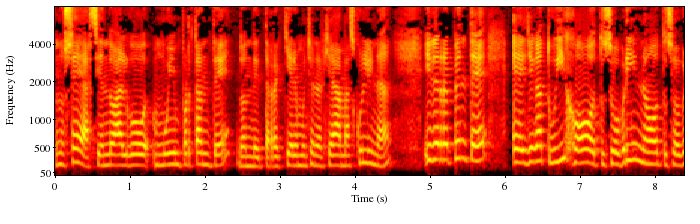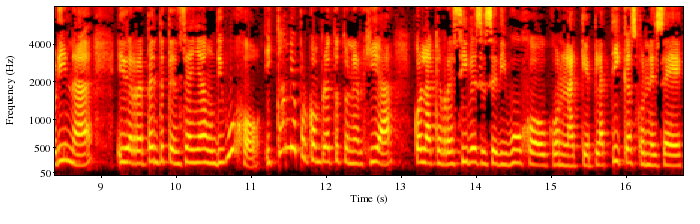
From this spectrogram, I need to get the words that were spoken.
no sé, haciendo algo muy importante donde te requiere mucha energía masculina y de repente eh, llega tu hijo o tu sobrino o tu sobrina y de repente te enseña un dibujo y cambia por completo tu energía con la que recibes ese dibujo, con la que platicas con ese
